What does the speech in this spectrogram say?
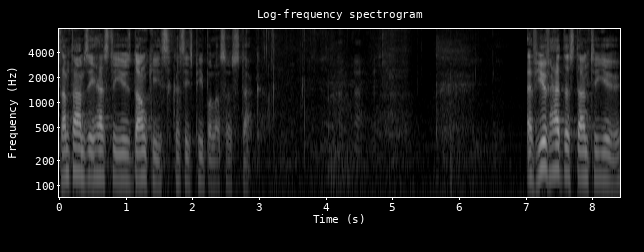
Sometimes he has to use donkeys because these people are so stuck. If you've had this done to you,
